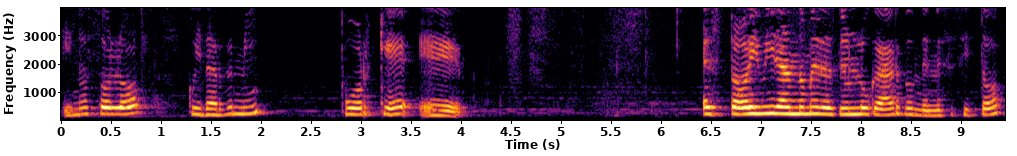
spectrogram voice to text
Y no solo cuidar de mí porque eh, estoy mirándome desde un lugar donde necesito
